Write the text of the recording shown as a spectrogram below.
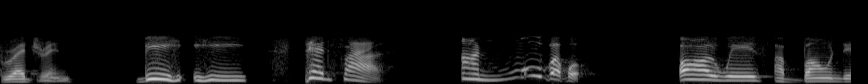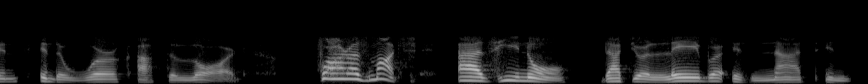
brethren, be ye steadfast, unmovable, always abounding in the work of the Lord, for as much as he know that your labor is not in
